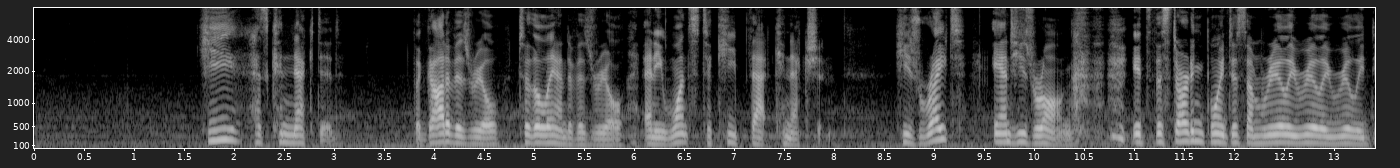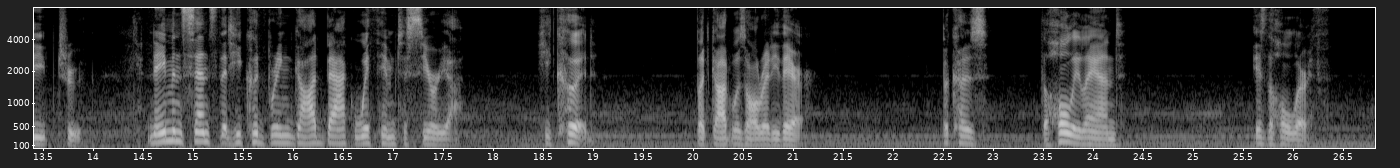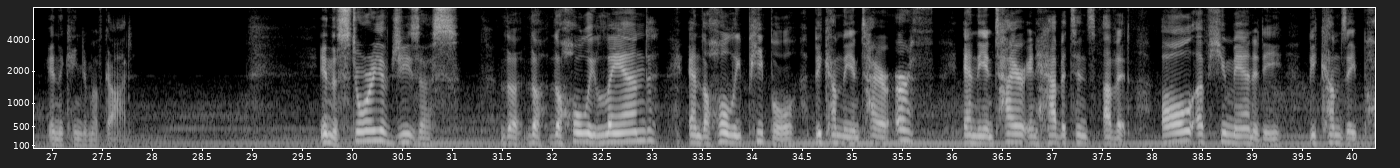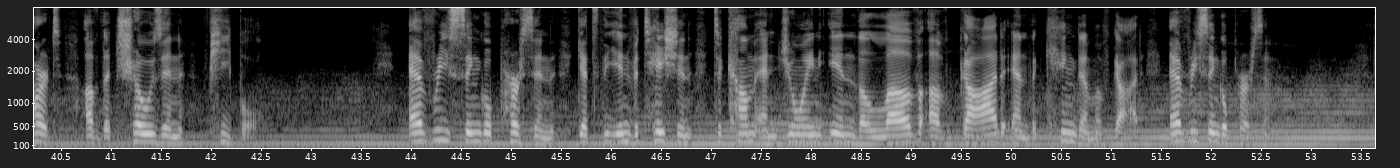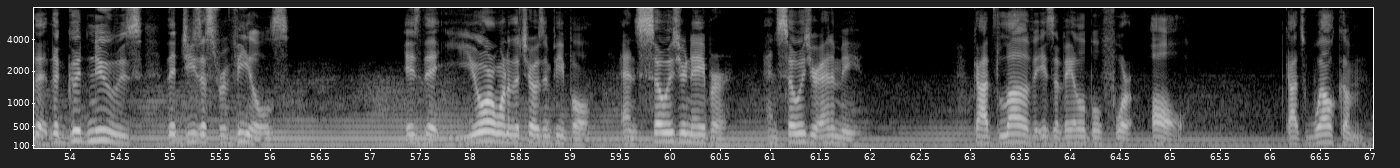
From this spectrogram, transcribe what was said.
he has connected the God of Israel to the land of Israel, and he wants to keep that connection. He's right and he's wrong. it's the starting point to some really, really, really deep truth. Naaman sensed that he could bring God back with him to Syria. He could, but God was already there. Because the Holy Land is the whole earth. in the kingdom of God. In the story of Jesus, the, the, the holy land and the holy people become the entire earth and the entire inhabitants of it. All of humanity becomes a part of the chosen people. Every single person gets the invitation to come and join in the love of God and the kingdom of God. Every single person. The, the good news that Jesus reveals is that you're one of the chosen people, and so is your neighbor, and so is your enemy. God's love is available for all. God's welcome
